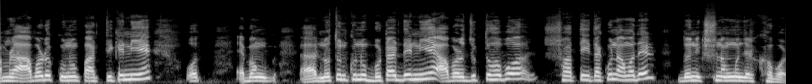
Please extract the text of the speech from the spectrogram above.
আমরা আবারও কোনো প্রার্থীকে নিয়ে এবং নতুন কোনো ভোটারদের নিয়ে আবারও যুক্ত হব। সাথেই থাকুন আমাদের দৈনিক সুনামগঞ্জের খবর।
